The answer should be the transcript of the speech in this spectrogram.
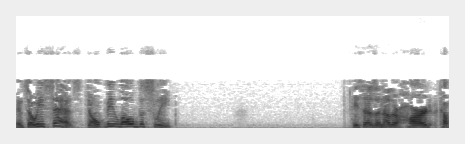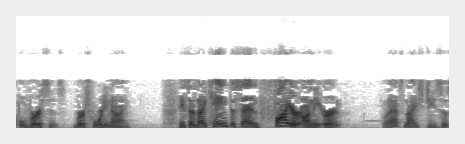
And so he says, don't be lulled to sleep. He says another hard couple verses. Verse 49. He says, I came to send fire on the earth. Well, that's nice, Jesus.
